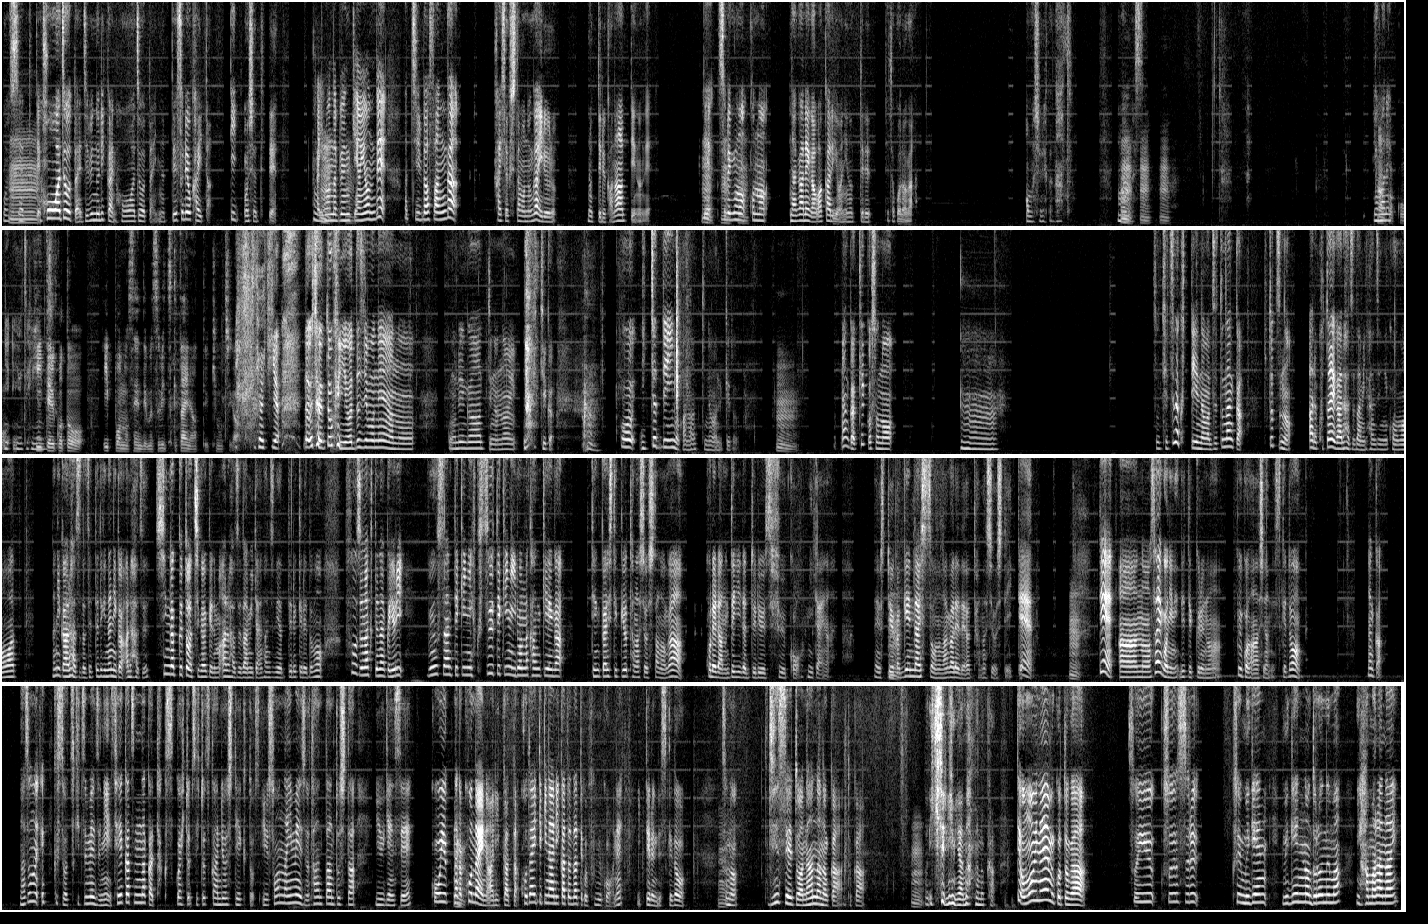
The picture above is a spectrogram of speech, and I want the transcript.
おっしゃっててうん。飽和状態自分の理解の飽和状態になってそれを書いたっておっしゃっててなんかいろんな文献を読んで、まあ千葉さんが解釈したものがいろいろ載ってるかなっていうので。で、うんそれうん。うんもこの流れが分かるように載ってるってところが面白いかなと思います。うんうんうん。読まれ聞いてることを一本の線で結びつけたいなっていう気持ちが。いやいやだから特に私もねあのこれがっていうのはないないっていうか こう言っちゃっていいのかなっていうのはあるけど。うん。なんか結構そのうーん。その哲学っていうのはずっとなんか一つのある答えがあるはずだみたいな感じにこう回っ何かあるはずだ。絶対的に何かあるはず。進学とは違うけどもあるはずだみたいな感じでやってるけれどもそうじゃなくてなんかより分散的に複数的にいろんな関係が展開していくよって話をしたのがこれらのデリダ・ドゥルーズ・フーコーみたいな。えというかうん。現代思想の流れだよって話をしていて、うん。であの最後に、ね、出てくるのはフーコーの話なんですけどなんか謎の X を突き詰めずに生活の中でタスクが一つ一つ完了していくというそんなイメージの淡々とした有限性。こういうなんかうん。古代のあり方、古代的なあり方だってこれフーコーはね言ってるんですけど、うん。その人生とは何なのかとかうん。生きてる意味は何なのかって思い悩むことがそういうそういうするそういう無限無限の泥沼にはまらない。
